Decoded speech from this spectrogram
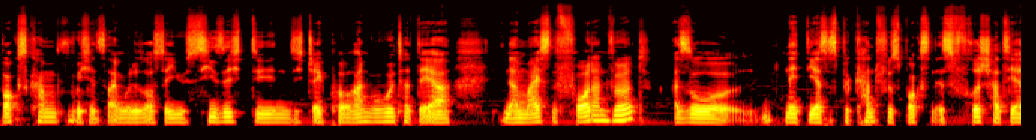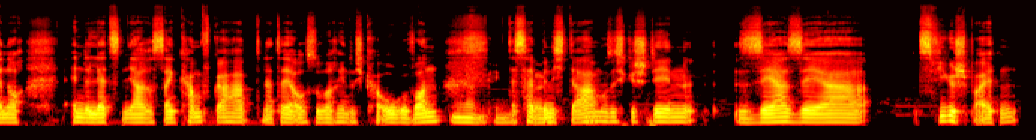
Boxkampf, wo ich jetzt sagen würde, so aus der UFC-Sicht, den sich Jake Paul rangeholt hat, der ihn am meisten fordern wird. Also Nate Diaz ist bekannt fürs Boxen, ist frisch, hatte ja noch Ende letzten Jahres seinen Kampf gehabt, den hat er ja auch souverän durch K.O. gewonnen. Ja, Deshalb bin ich da, muss ich gestehen, sehr, sehr zwiegespalten.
